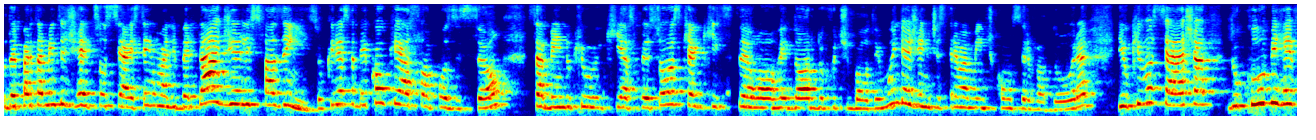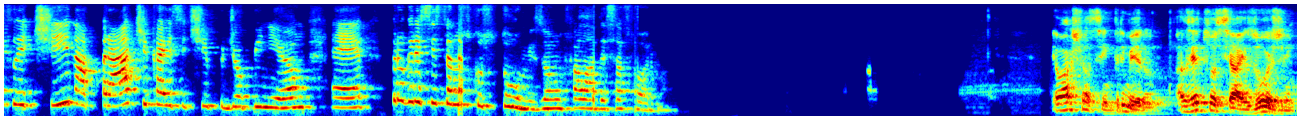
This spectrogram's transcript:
o departamento de redes sociais tem uma liberdade e eles fazem isso. Eu queria saber qual que é a sua posição sabendo que, o, que as pessoas que aqui estão ao redor do futebol tem muita gente extremamente conservadora, e o que você acha do clube refletir na prática esse tipo de opinião é, progressista nos costumes, vamos falar dessa forma? Eu acho assim, primeiro, as redes sociais hoje,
